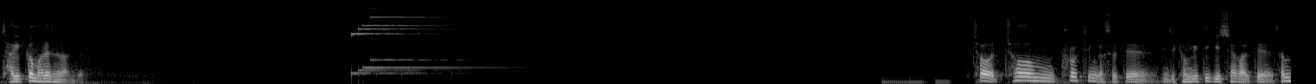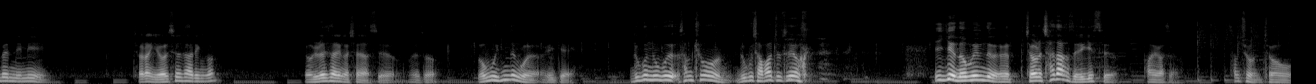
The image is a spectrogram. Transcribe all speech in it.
자기 것만 해서는 안 돼요. 저 처음 프로팀 갔을 때 이제 경기 뛰기 시작할 때 선배님이 저랑 13살인가? 14살인가 차이 났어요. 그래서 너무 힘든 거예요, 이게. 누구 누구 삼촌 누구 잡아주세요. 이게 너무 힘든 거예요. 저는 찾아가서 얘기했어요. 방에 가서. 삼촌 저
